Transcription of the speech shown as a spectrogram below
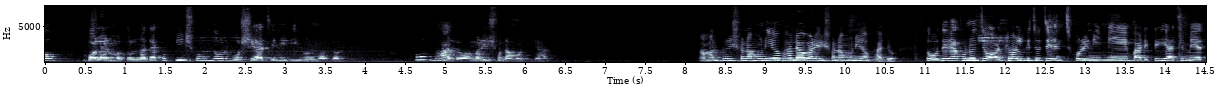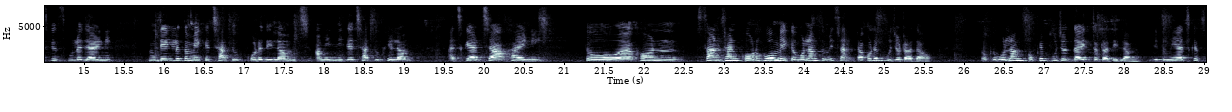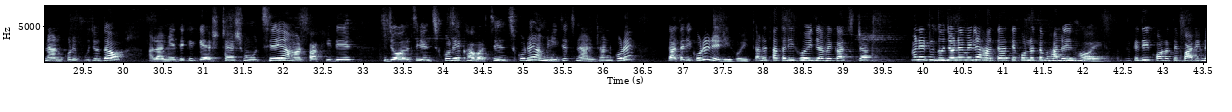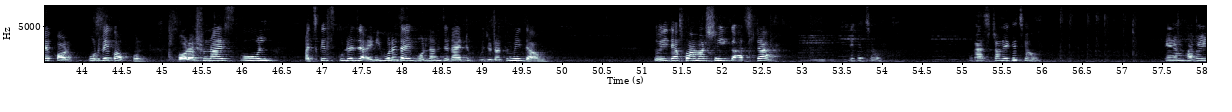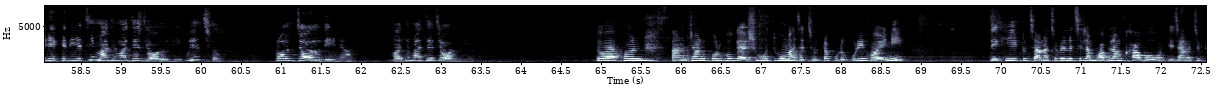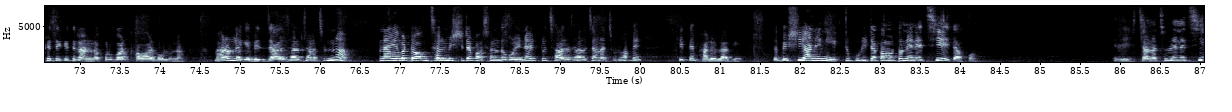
বলার মতন না। দেখো কি সুন্দর বসে আছে নিরীহর মতন। খুব ভালো আমার এই সোনামণিরা। আমার দুই সোনামণিও ভালো, আবার এই সোনামণিও ভালো। তো ওদের এখনও জল টল কিছু চেঞ্জ করিনি। মেয়ে বাড়িতেই আছে, মেয়ে আজকে স্কুলে যায়নি। দেখলে তো মেয়েকে ছাতু করে দিলাম, আমি নিজে ছাতু খেলাম। আজকে আর চা খাইনি। তো এখন স্নান টান করব, মেয়েকে বললাম, তুমি স্নানটা করে পুজোটা দাও। ওকে বললাম, ওকে পুজোর দায়িত্বটা দিলাম, যে তুমি আজকে স্নান করে পুজো দাও, আর আমি এদেরকে গ্যাস ট্যাস মুছে আমার পাখিদের জল চেঞ্জ করে, খাবার চেঞ্জ করে, আমি নিজে স্নান টান করে তাড়াতাড়ি করে রেডি হই। তাহলে তাড়াতাড়ি হয়ে যাবে কাজটা। মানে একটু দুজনে মিলে হাতে হাতে করলে তো ভালোই হয়। ওদেরকে দিয়ে করাতে পারি না, কর- করবে কখন? পড়াশোনায় স্কুল, আজকে স্কুলে যাইনি বলে তাই বললাম যে, না, একটু পুজোটা তুমি দাও। তো এই দেখো আমার সেই গাছটা। দেখেছ? গাছটা দেখেছ? এরমভাবেই রেখে দিয়েছি, মাঝে মাঝে জল দিই, বুঝেছ? রোজ জল দিই না, মাঝে মাঝে জল দিই। তো এখন স্নান টান করব, গ্যাস মুছবো, মাছের ঝোলটা পুরোপুরি হয়নি। দেখি একটু চানাচুর এনেছিলাম, ভাবলাম খাব। যে চানাচুর খেতে খেতে রান্না করব আর খাওয়ার হলো না। ভালো লাগে বেশ, ঝাল ঝাল চানাচুর না? মানে আমি আবার টক ঝাল মিষ্টিটা পছন্দ করি না, একটু ঝাল ঝাল চানাচুর হবে, খেতে ভালো লাগে। তো বেশি আনিনি, একটু কুড়ি টাকা মতন এনেছি, এই দেখো। এই যে চানাচুর এনেছি।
